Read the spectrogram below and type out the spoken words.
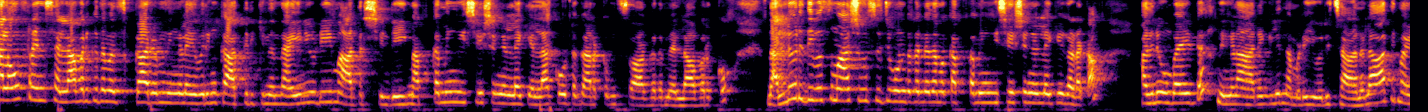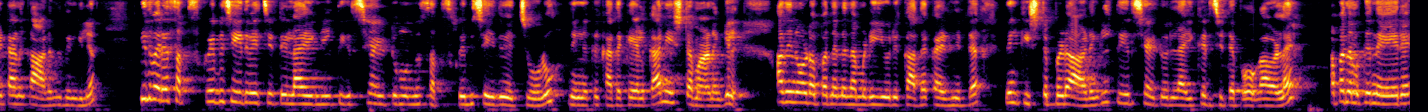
ഹലോ ഫ്രണ്ട്സ് എല്ലാവർക്കും നമസ്കാരം. നിങ്ങൾ ഏവരും കാത്തിരിക്കുന്ന നൈനിയുടെയും ആദർശിന്റെയും അപ്കമിംഗ് വിശേഷങ്ങളിലേക്ക് എല്ലാ കൂട്ടുകാർക്കും സ്വാഗതം എല്ലാവർക്കും. നല്ലൊരു ദിവസം ആശംസിച്ചുകൊണ്ട് തന്നെ നമുക്ക് അപ്കമിംഗ് വിശേഷങ്ങളിലേക്ക് കടക്കാം. അതിനു മുമ്പായിട്ട് നിങ്ങൾ ആരെങ്കിലും നമ്മുടെ ഈ ഒരു ചാനൽ ആദ്യമായിട്ടാണ് കാണുന്നതെങ്കിൽ ഇതുവരെ സബ്സ്ക്രൈബ് ചെയ്ത് വെച്ചിട്ടില്ല എങ്കിൽ തീർച്ചയായിട്ടും ഒന്ന് സബ്സ്ക്രൈബ് ചെയ്ത് വെച്ചോളൂ. നിങ്ങൾക്ക് കഥ കേൾക്കാൻ ഇഷ്ടമാണെങ്കിൽ അതിനോടൊപ്പം തന്നെ നമ്മുടെ ഈ ഒരു കഥ കഴിഞ്ഞിട്ട് നിങ്ങൾക്ക് ഇഷ്ടപ്പെടുകയാണെങ്കിൽ തീർച്ചയായിട്ടും ഒരു ലൈക്ക് അടിച്ചിട്ടേ പോകാവുള്ളേ. അപ്പൊ നമുക്ക് നേരെ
